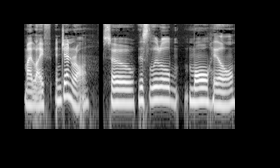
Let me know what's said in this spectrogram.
my life in general. So this little molehill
